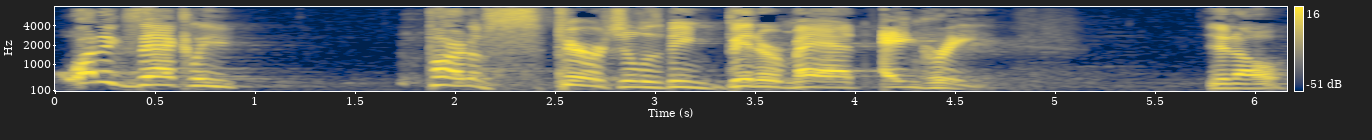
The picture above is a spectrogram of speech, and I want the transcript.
what exactly part of spiritual is being bitter, mad, angry? You know?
